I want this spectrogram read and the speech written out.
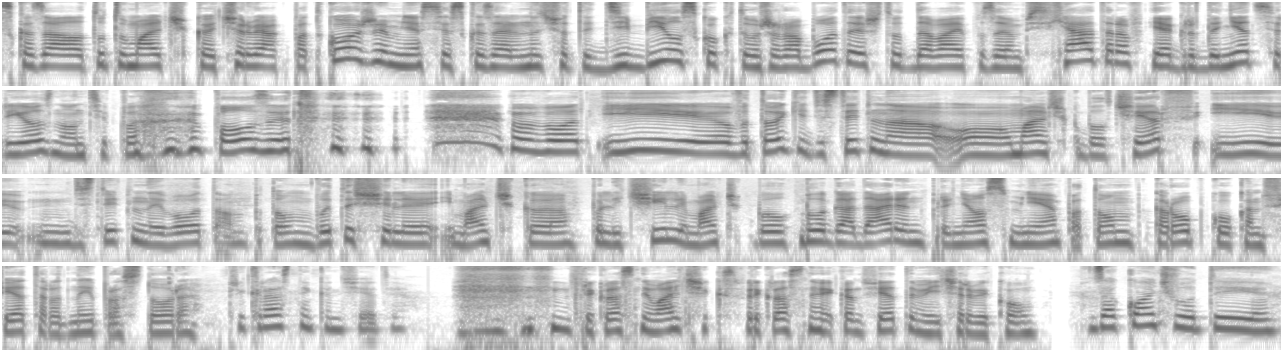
сказала, тут у мальчика червяк под кожей. Мне все сказали, ну что ты дебил, сколько ты уже работаешь, тут давай позовем психиатра километров. Я говорю, да нет, серьезно, он типа ползает. вот. И в итоге действительно у мальчика был червь, и действительно его там потом вытащили, и мальчика полечили. Мальчик был благодарен, принес мне потом коробку конфет «Родные просторы». Прекрасные конфеты. Прекрасный мальчик с прекрасными конфетами и червяком. Закончила ты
